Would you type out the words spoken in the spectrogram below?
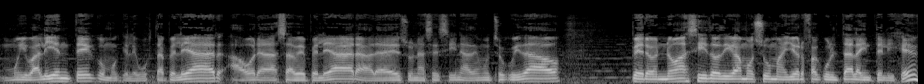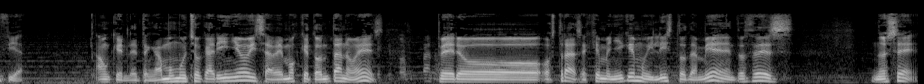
muy valiente, como que le gusta pelear, ahora sabe pelear, ahora es una asesina de mucho cuidado, pero no ha sido, digamos, su mayor facultad la inteligencia. Aunque le tengamos mucho cariño y sabemos que tonta no es. Pero, ostras, es que Meñique es muy listo también, entonces... No sé,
